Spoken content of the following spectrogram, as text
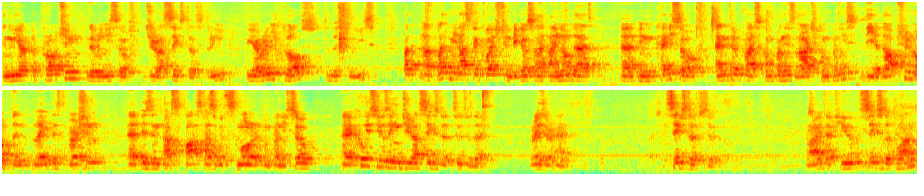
and we are approaching the release of Jira 6.3. We are really close to this release. But uh, let me ask a question because I, I know that uh, in case of enterprise companies, large companies, the adoption of the latest version uh, isn't as fast as with smaller companies. So uh, who is using Jira 6.2 today? Raise your hand. 6.2. Right, a few. 6.1?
